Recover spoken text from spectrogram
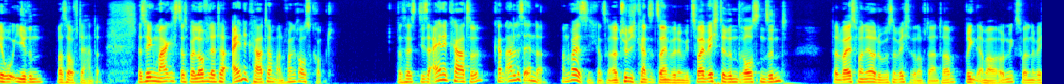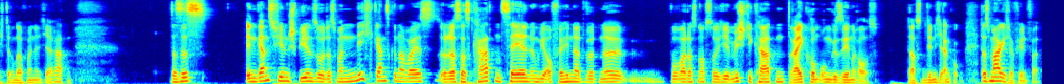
eruieren, was er auf der Hand hat. Deswegen mag ich, dass bei Love Letter eine Karte am Anfang rauskommt. Das heißt, diese eine Karte kann alles ändern. Man weiß es nicht ganz genau. Natürlich kann es jetzt sein, wenn irgendwie zwei Wächterinnen draußen sind dann weiß man ja, du wirst eine Wächterin auf der Hand haben. Bringt aber auch nichts, weil eine Wächterin darf man ja nicht erraten. Das ist in ganz vielen Spielen so, dass man nicht ganz genau weiß, oder dass das Kartenzählen irgendwie auch verhindert wird, ne? Wo war das noch so? Hier, misch die Karten, drei kommen ungesehen raus. Darfst du dir nicht angucken. Das mag ich auf jeden Fall.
